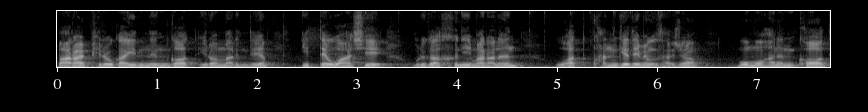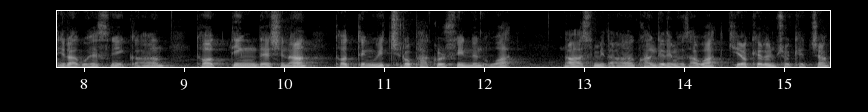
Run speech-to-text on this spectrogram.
말할 필요가 있는 것 이런 말인데요. 이때 what이 우리가 흔히 말하는 what 관계대명사죠. 뭐뭐 하는 것이라고 했으니까 the thing 대신나 the thing which로 바꿀 수 있는 what 나왔습니다. 관계대명사 what 기억해 두면 좋겠죠.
